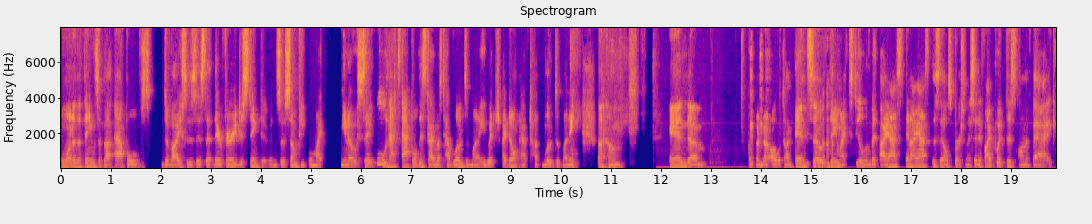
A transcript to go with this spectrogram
one of the things about Apple's devices is that they're very distinctive, and so some people might you know say, "Ooh, that's Apple. This guy must have loads of money," which I don't have ton- loads of money, um, and um, not all the time. And so they might steal them. But I asked, and I asked the salesperson, I said, if I put this on a bag,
